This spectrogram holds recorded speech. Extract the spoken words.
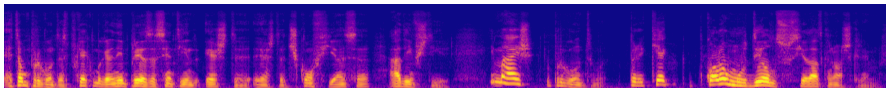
Então pergunta-se porquê é que uma grande empresa, sentindo esta, esta desconfiança, há de investir? E mais, eu pergunto-me, é, qual é o modelo de sociedade que nós queremos?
